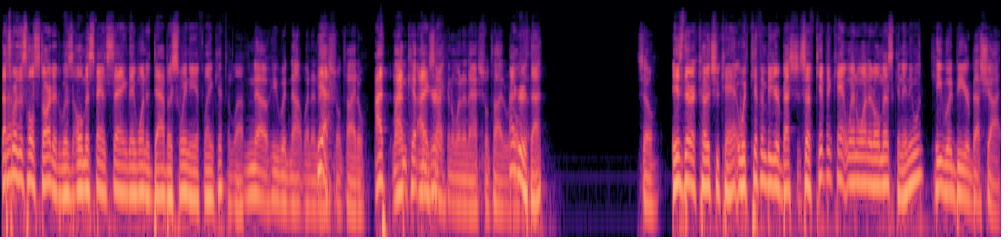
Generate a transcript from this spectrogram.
That's where this whole started was Ole Miss fans saying they wanted Dabo Swinney if Lane Kiffin left. No, he would not win a Yeah. national title. I, I, Lane I Kiffin's agree. not going to win a national title. I agree with Miss. that. So Is there a coach who can't? Would Kiffin be your best? So if Kiffin can't win one at Ole Miss, can anyone? he would be your best shot.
